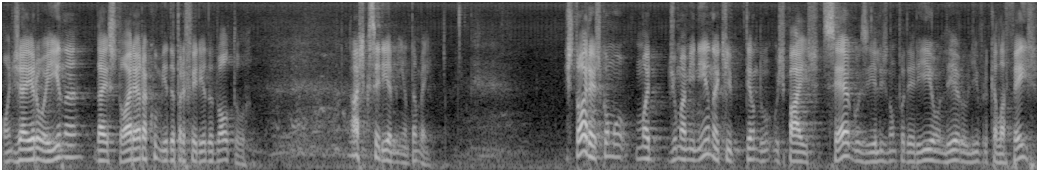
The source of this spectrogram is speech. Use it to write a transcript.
onde a heroína da história era a comida preferida do autor. Acho que seria minha também. Histórias como uma de uma menina que, tendo os pais cegos e eles não poderiam ler o livro que ela fez,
